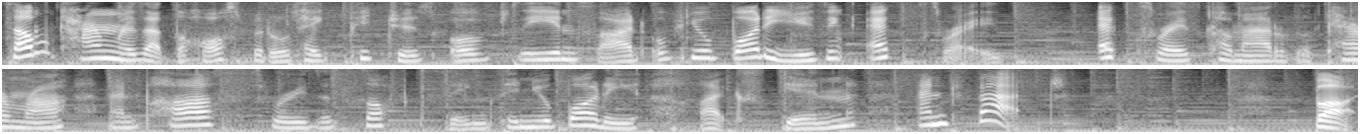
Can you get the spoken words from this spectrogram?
Some cameras at the hospital take pictures of the inside of your body using X-rays. X-rays come out of the camera and pass through the soft things in your body, like skin and fat. But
